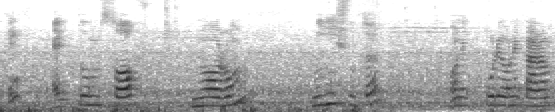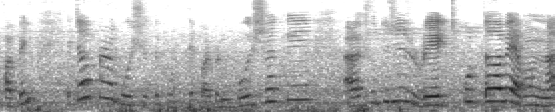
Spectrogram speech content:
ওকে? একদম সফট নরম, মিহি সুতার। অনেক পরে অনেক আরাম পাবেন। এটাও আপনারা বৈশাখে পরতে পারবেন। বৈশাখে শুধু যে রেড পরতে হবে এমন না,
